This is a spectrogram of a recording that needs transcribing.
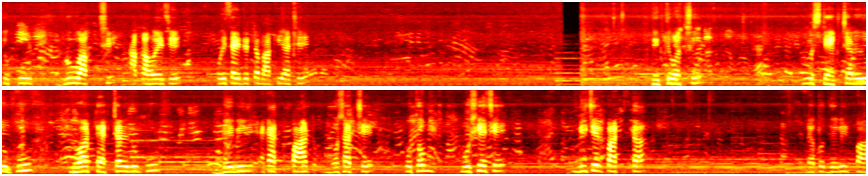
চক্ষু ভ্রু আঁকছে, আঁকা হয়েছে। ওই সাইডেরটা বাকি আছে। দেখতে পাচ্ছ? পুরো স্ট্রাকচারের উপর, লোহার স্ট্রাকচারের উপর। দেবীর এক এক পার্ট বসাচ্ছে, প্রথম বসিয়েছে নিচের পার্টটা দেখো দেবীর পা।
